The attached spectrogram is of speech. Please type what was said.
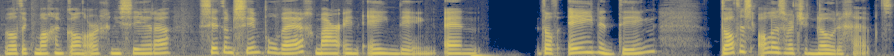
wat ik mag en kan organiseren, zit hem simpelweg maar in één ding. En dat ene ding, dat is alles wat je nodig hebt.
